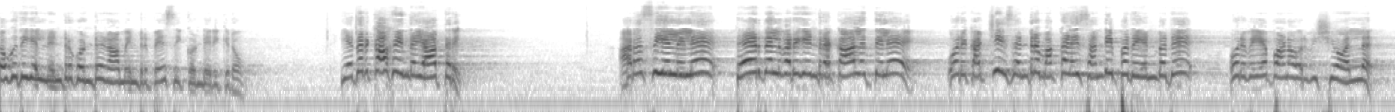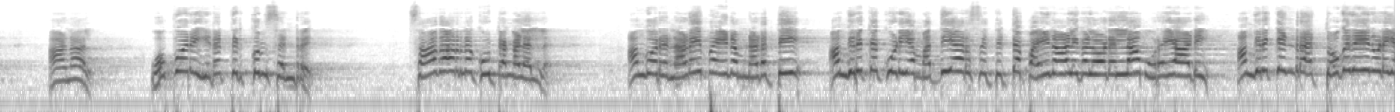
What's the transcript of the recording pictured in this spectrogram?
தொகுதியில் நின்று கொண்டு நாம் இன்று பேசிக் கொண்டிருக்கிறோம். எதற்காக இந்த யாத்திரை? அரசியலிலே தேர்தல் வருகின்ற காலத்திலே ஒரு கட்சி சென்று மக்களை சந்திப்பது என்பது ஒரு வியப்பான ஒரு விஷயம் அல்ல. ஆனால் ஒவ்வொரு இடத்திற்கும் சென்று சாதாரண கூட்டங்கள் அல்ல. அங்கு ஒரு நடைப்பயணம் நடத்தி அங்கிருக்கக்கூடிய மத்திய அரசு திட்ட பயனாளிகளோடெல்லாம் உரையாடி அங்கிருக்கின்ற தொகுதியினுடைய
